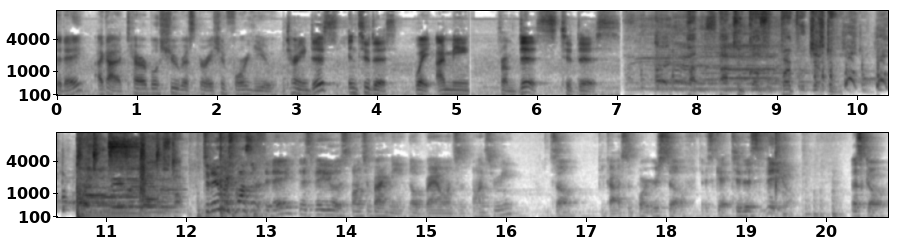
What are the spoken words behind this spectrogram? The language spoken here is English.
Today, I got a terrible shoe restoration for you. Turning this into this. Wait, I mean, from this to this. Today we're sponsored. Today, this video is sponsored by me. No brand wants to sponsor me, so you gotta support yourself. Let's get to this video. Let's go.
